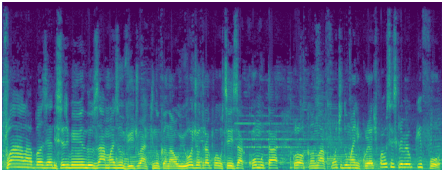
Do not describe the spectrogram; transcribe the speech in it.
Fala rapaziada, sejam bem-vindos a mais um vídeo aqui no canal E hoje eu trago para vocês a como tá colocando a fonte do Minecraft para você escrever o que for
